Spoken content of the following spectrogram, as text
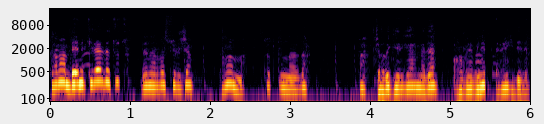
Tamam benimkileri de tut. Ben araba süreceğim. Tamam mı? Tut bunları da. Hah, cadı geri gelmeden arabaya binip eve gidelim.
